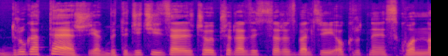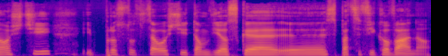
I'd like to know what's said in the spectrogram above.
druga też, jakby te dzieci zaczęły przeradzać coraz bardziej okrutne skłonności i po prostu w całości tą wioskę y, spacyfikowano.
